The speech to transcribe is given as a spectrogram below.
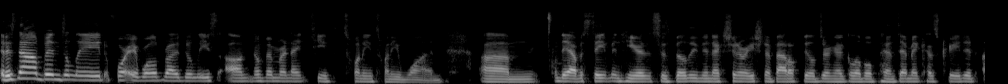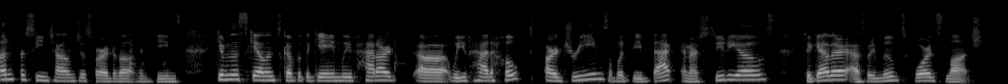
It has now been delayed for a worldwide release on November 19th, 2021. Um, they have a statement here that says building the next generation of Battlefield during a global pandemic has created unforeseen challenges for our development teams. Given the scale and scope of the game, we've had our uh, we've had hoped our dreams would be back in our studios together as we move towards launch.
